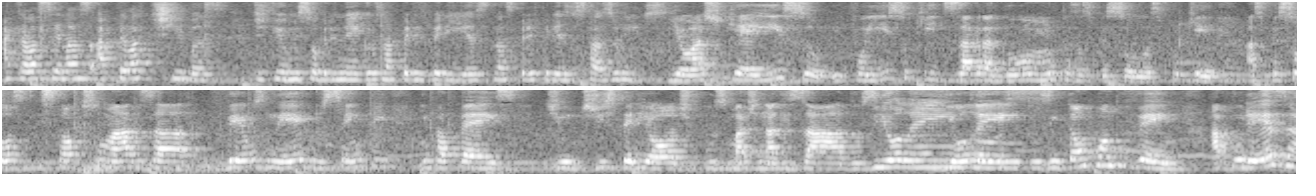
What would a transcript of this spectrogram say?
aquelas cenas apelativas de filmes sobre negros nas periferias, nas periferias dos Estados Unidos. E eu acho que é isso, e foi isso que desagradou muitas as pessoas, porque as pessoas estão acostumadas a ver os negros sempre em papéis de, de estereótipos marginalizados, Violentos. violentos. Então, quando vem a pureza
